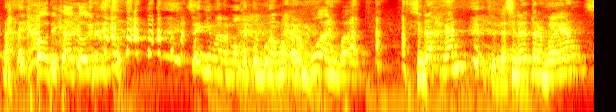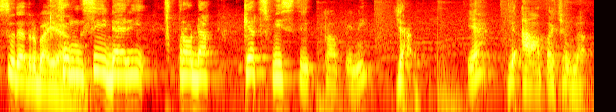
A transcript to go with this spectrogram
Nanti kalau dikantongin itu, saya gimana mau ketemu sama perempuan Pak? Sudah kan? Sudah, terbayang Sudah terbayar. fungsi dari produk Gatsby Street Club ini? Ya, Ya? Ya. Apa coba?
